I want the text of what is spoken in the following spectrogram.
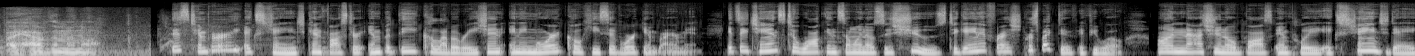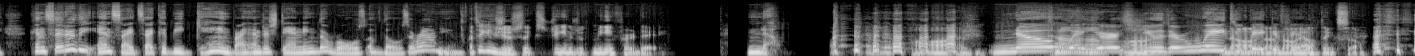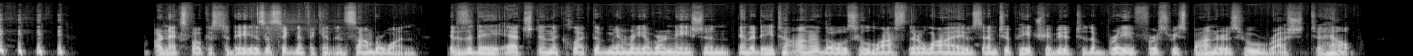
I have the memo. This temporary exchange can foster empathy, collaboration, and a more cohesive work environment. It's a chance to walk in someone else's shoes to gain a fresh perspective, if you will. On National Boss Employee Exchange Day, consider the insights that could be gained by understanding the roles of those around you. I think you should just exchange with me for a day. No. No Come way. Your on. shoes are way no, too big no, to no, I don't think so. Our next focus today is a significant and somber one. It is a day etched in the collective memory of our nation and a day to honor those who lost their lives and to pay tribute to the brave first responders who rushed to help.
